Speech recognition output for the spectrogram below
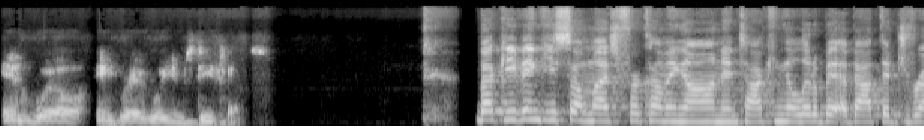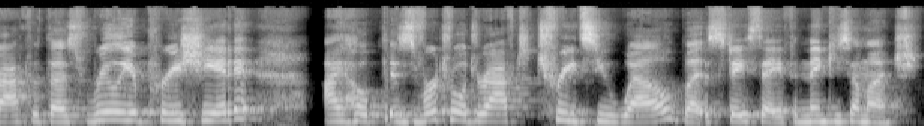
in well in Gregg Williams' defense. Bucky, thank you so much for coming on and talking a little bit about the draft with us. Really appreciate it. I hope this virtual draft treats you well, but stay safe and thank you so much.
